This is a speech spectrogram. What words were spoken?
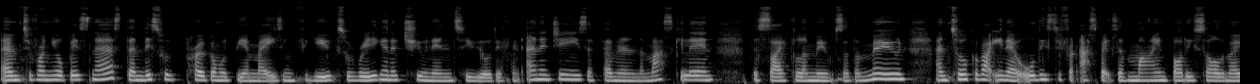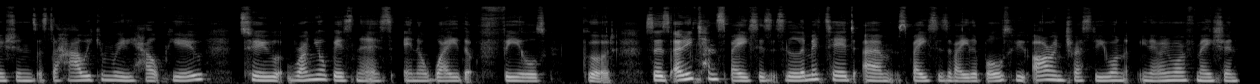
um, to run your business, then this would program would be amazing for you because we're really going to tune into your different energies, the feminine and the masculine, the cycle and movements of the moon, and talk about, you know, all these different aspects of mind, body, soul, emotions as to how we can really help you to run your business in a way that feels good. So there's only 10 spaces, it's limited um, spaces available. So if you are interested, you want, you know, any more information,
